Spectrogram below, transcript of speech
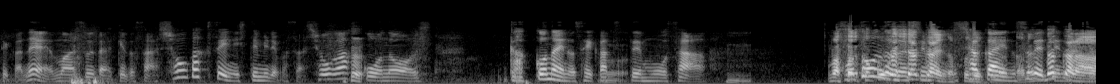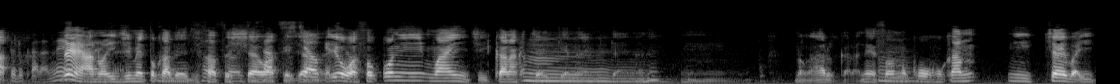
ていうかね、まあそうだけどさ、小学生にしてみればさ、小学校の学校内の生活ってもうさ、うん。まほとんどの社会の全てだ社会のってるからね。ね、あの、いじめとかで自殺しちゃうわけじゃん。要はそこに毎日行かなくちゃいけないみたいなね、うん。のがあるからね、そのこう、他に行っちゃえばいい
